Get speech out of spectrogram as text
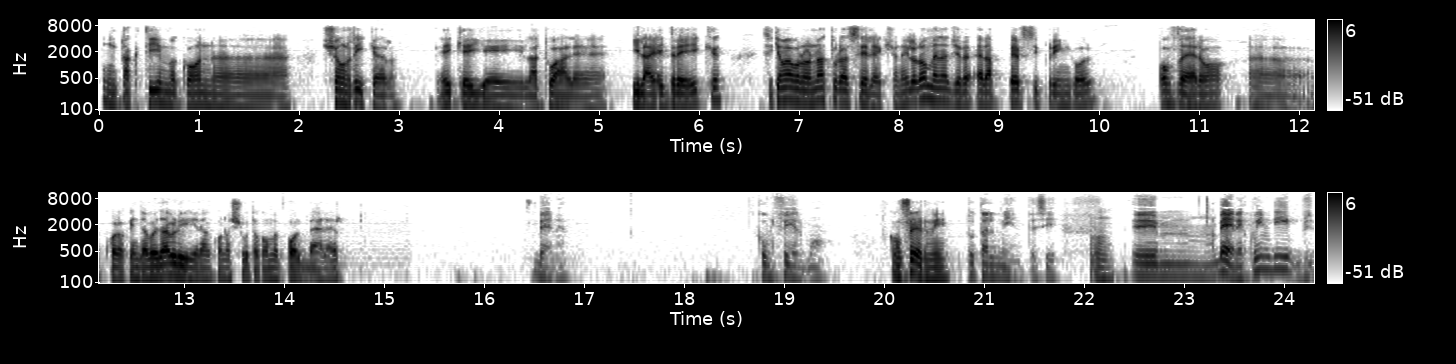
un tag team con eh, Sean Ricker, a.k.a. l'attuale Eli Drake. Si chiamavano Natural Selection e il loro manager era Percy Pringle, ovvero eh, quello che in WWE era conosciuto come Paul Beller. Bene. Confermo, Confermi? totalmente, sì. Mm. Ehm, bene, quindi bis-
